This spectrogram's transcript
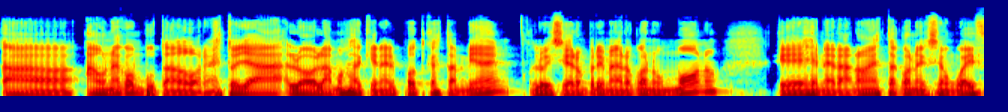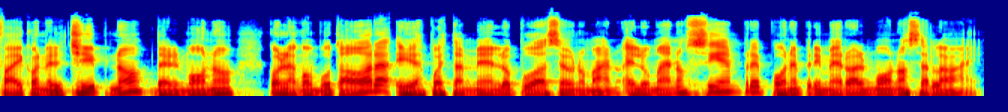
a, una computadora. Esto ya lo hablamos aquí en el podcast también. Lo hicieron primero con un mono que generaron esta conexión Wi-Fi con el chip, ¿no? Del mono con la computadora y después también lo pudo hacer un humano. El humano siempre pone primero al mono a hacer la vaina.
